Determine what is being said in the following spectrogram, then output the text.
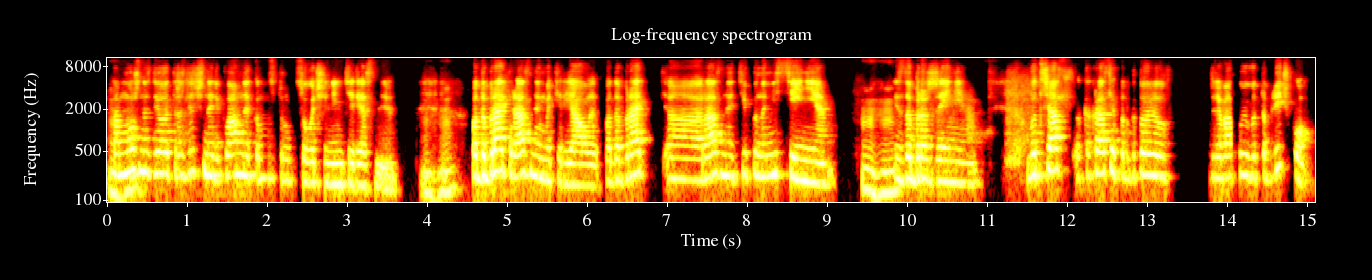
Там uh можно сделать различные рекламные конструкции, очень интересные. Uh Подобрать разные материалы, подобрать э, разные типы нанесения угу. изображения. Вот сейчас как раз я подготовила для вас такую вот табличку.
